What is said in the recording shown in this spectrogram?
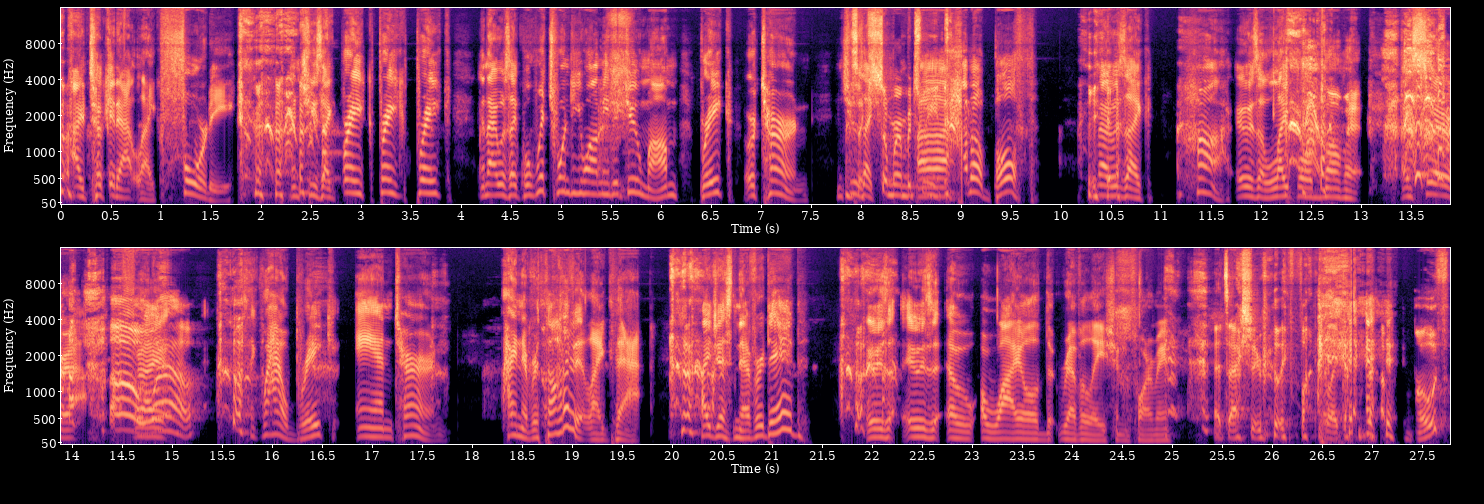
I took it at like 40. And she's like, Brake, brake, brake. And I was like, Well, which one do you want me to do, mom? Brake or turn? And she was like, like, somewhere in between. uh, How about both? And I was like, Huh. It was a light bulb moment. I swear. Oh right. wow! like, Wow, brake and turn. I never thought of it like that. I just never did. It was it was a, a wild revelation for me. That's actually really funny. Like both.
